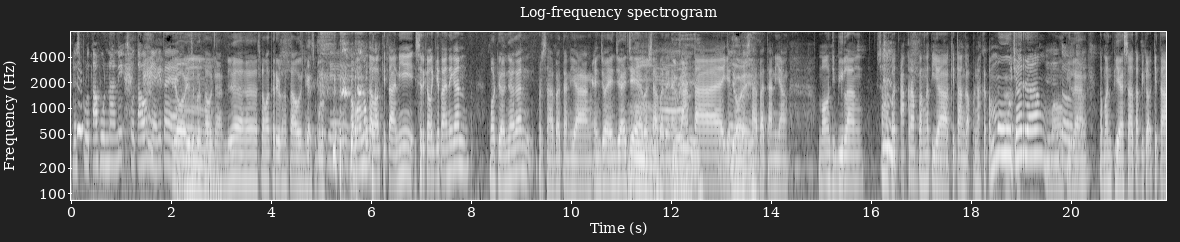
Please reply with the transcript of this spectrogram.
Udah 10 tahunan nih, 10 tahun ya kita ya. Yo, 10 tahunan. Ya, selamat hari ulang tahun yang 10. Ngomong-ngomong kalau kita nih, circle kita ini kan modelnya kan persahabatan yang enjoy-enjoy aja ya, persahabatan yang Yoi. santai gitu, Yoi. persahabatan yang mau dibilang sahabat akrab banget ya kita nggak pernah ketemu jarang mau betul, bilang teman biasa tapi kok kita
